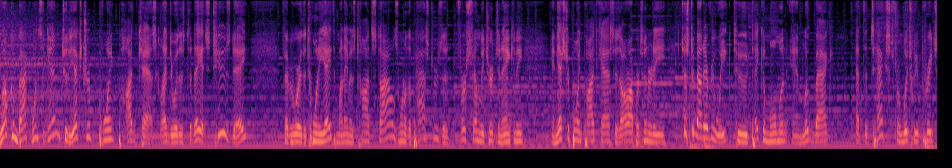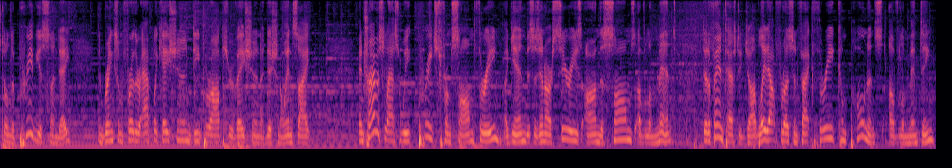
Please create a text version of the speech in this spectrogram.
Welcome back once again to the Extra Point Podcast. Glad you're with us today. It's Tuesday, February the 28th. My name is Todd Stiles, one of the pastors at First Family Church in Ankeny. And the Extra Point Podcast is our opportunity just about every week to take a moment and look back at the text from which we preached on the previous Sunday and bring some further application, deeper observation, additional insight and Travis last week preached from Psalm 3. Again, this is in our series on the Psalms of Lament. Did a fantastic job, laid out for us, in fact, three components of lamenting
